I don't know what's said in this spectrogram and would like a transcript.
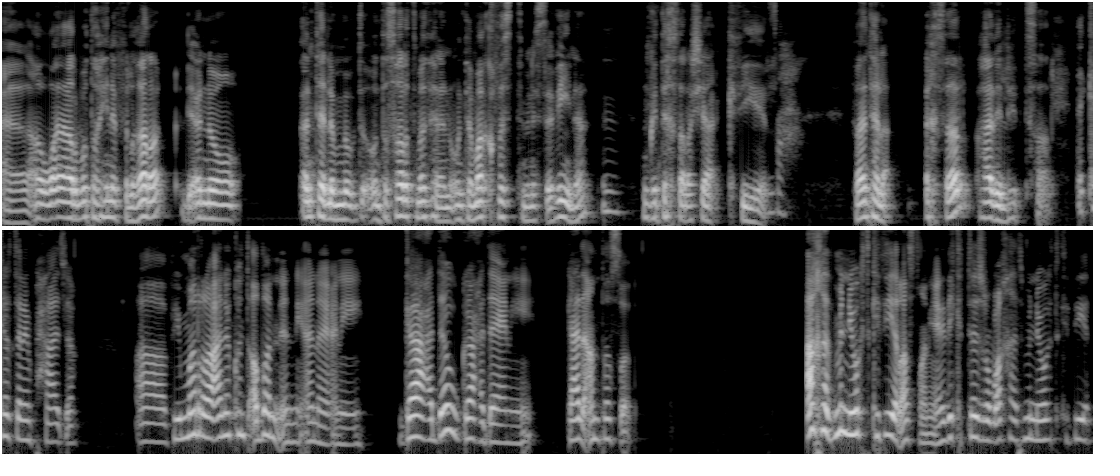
آه، أو أنا أربطها هنا في الغرق لأنه أنت لما انتصرت مثلا وأنت ما قفزت من السفينة مم. ممكن تخسر أشياء كثير. صح. فأنت لا اخسر هذه الانتصار ذكرتني بحاجة. آه في مرة أنا كنت أظن إني أنا يعني قاعدة وقاعدة يعني قاعدة أنتصر. أخذ مني وقت كثير أصلا يعني ذيك التجربة أخذت مني وقت كثير.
